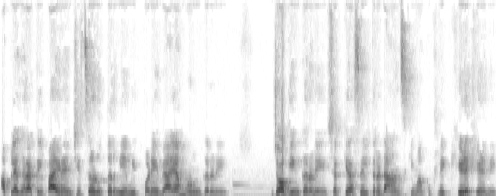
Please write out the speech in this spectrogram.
आपल्या घरातील पायऱ्यांची चढ उतर नियमितपणे व्यायाम म्हणून करणे जॉगिंग करणे शक्य असेल तर डान्स किंवा कुठले खेळ खेळणे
